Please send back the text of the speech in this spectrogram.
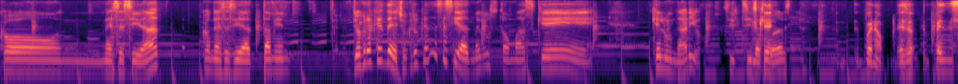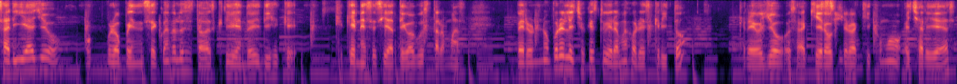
con necesidad, con necesidad también, yo creo que de hecho creo que necesidad me gustó más que, que Lunario, si, lo puedo decir. Bueno, eso pensaría yo, o lo pensé cuando los estaba escribiendo y dije que, que, que necesidad te iba a gustar más, pero no por el hecho que estuviera mejor escrito, creo yo, o sea, quiero, quiero aquí como echar ideas,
